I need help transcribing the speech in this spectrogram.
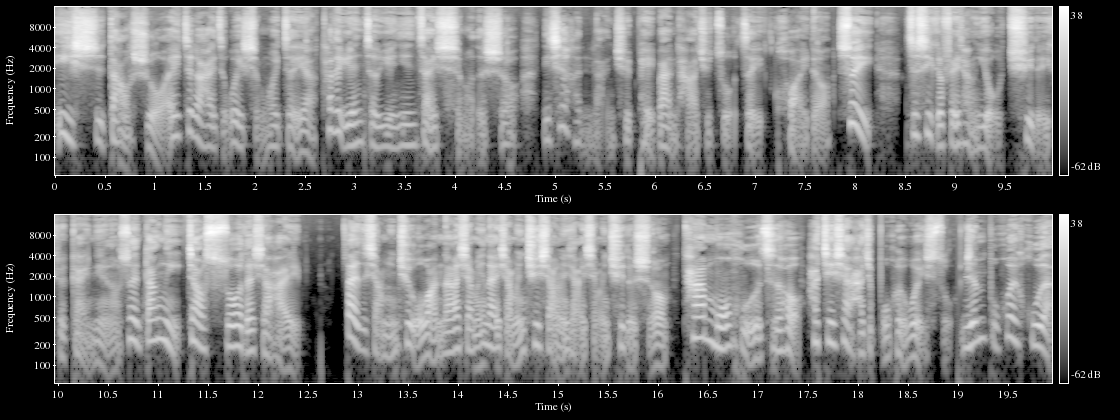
意识到说，哎，这个孩子为什么会这样，他的原则原因在什么的时候，你是很难去陪伴他去做这一块的哦。所以这是一个非常有趣的一个概念哦。所以当你叫所有的小孩。带着小明去玩呐、小明来，小明去，小明来，小明去的时候，他模糊了之后，他接下来他就不会畏缩，人不会忽然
